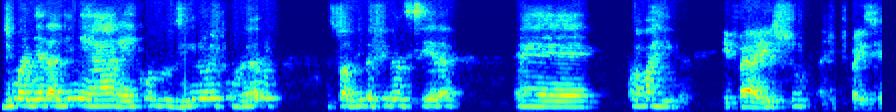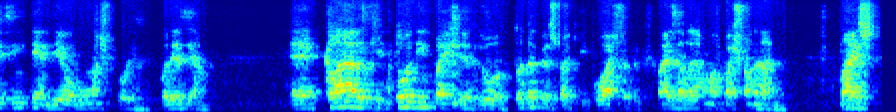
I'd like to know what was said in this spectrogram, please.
de maneira linear, aí, conduzindo ou empurrando a sua vida financeira é, com a barriga. E para isso, a gente precisa entender algumas coisas. Por exemplo, é claro que todo empreendedor, toda pessoa que gosta do que faz, ela é uma apaixonada. Mas,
